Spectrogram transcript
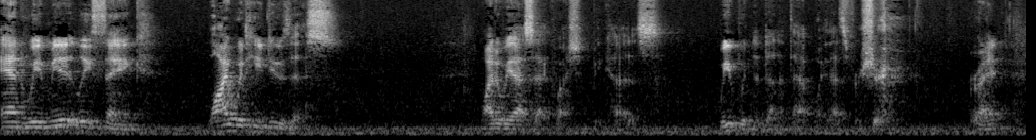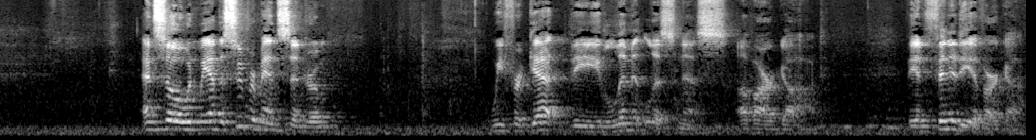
and we immediately think, why would he do this? Why do we ask that question? Because we wouldn't have done it that way, that's for sure. right? And so when we have the Superman syndrome, we forget the limitlessness of our God, the infinity of our God.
